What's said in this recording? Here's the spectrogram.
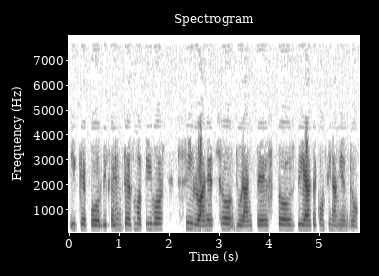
y que por diferentes motivos sí lo han hecho durante estos días de confinamiento.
